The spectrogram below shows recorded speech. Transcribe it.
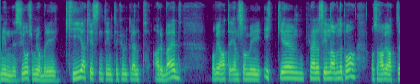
Minnesjord, som jobber i KIA, kristent interkulturelt arbeid. Og vi har hatt en som vi ikke pleier å si navnet på. Og så har vi hatt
